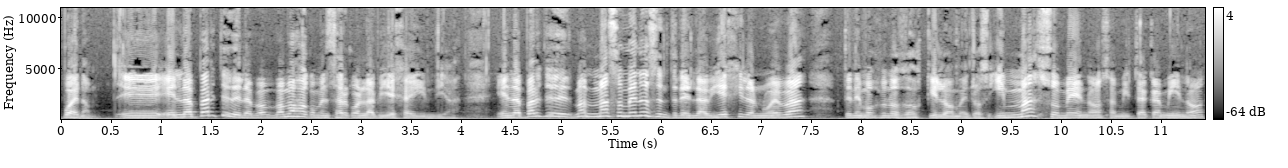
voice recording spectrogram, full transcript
Bueno, eh, en la parte de la... Vamos a comenzar con la vieja India. En la parte de... Más o menos entre la vieja y la nueva tenemos unos dos kilómetros. Y más o menos a mitad camino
